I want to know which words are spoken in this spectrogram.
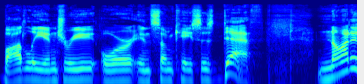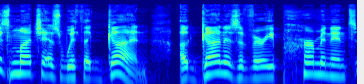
bodily injury or in some cases death. Not as much as with a gun. A gun is a very permanent,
